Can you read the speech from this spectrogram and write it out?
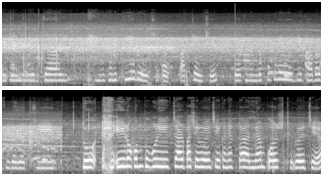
এখান দিয়ে যাই। এখানে কি রয়েছে? ও, কাজ চলছে। তো এখন আমরা পুকুরে ওই খাবার ফিরে যাচ্ছি। তো এই রকম পুকুরের চারপাশে রয়েছে, এখানে একটা ল্যাম্প পোস্ট রয়েছে।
